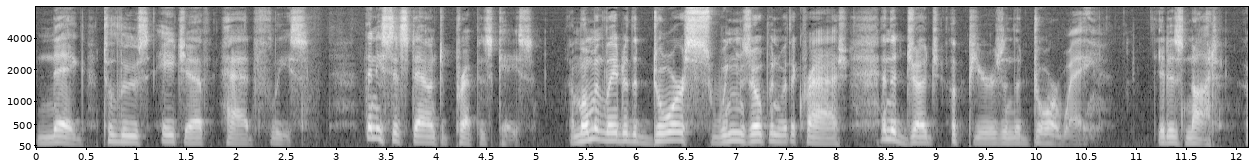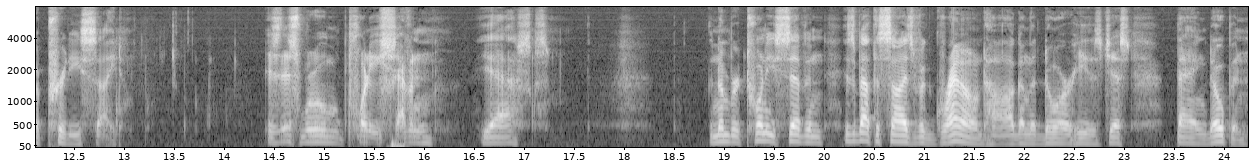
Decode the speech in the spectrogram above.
Neg Toulouse H.F. Had Fleece. Then he sits down to prep his case. A moment later, the door swings open with a crash, and the judge appears in the doorway. It is not a pretty sight. Is this room 27? he asks. The number 27 is about the size of a groundhog on the door he has just banged open.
